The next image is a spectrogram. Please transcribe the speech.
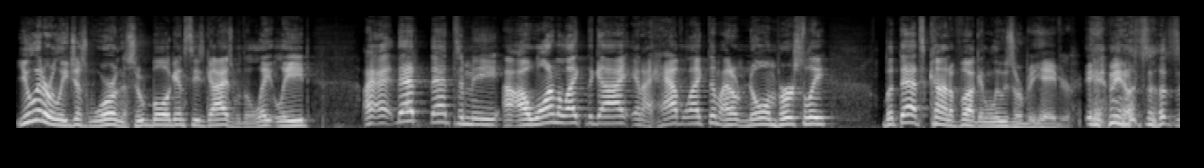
You literally just were in the Super Bowl against these guys with a late lead. I, I that that to me, I, I want to like the guy, and I have liked him. I don't know him personally, but that's kind of fucking loser behavior. I mean, let's let's,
